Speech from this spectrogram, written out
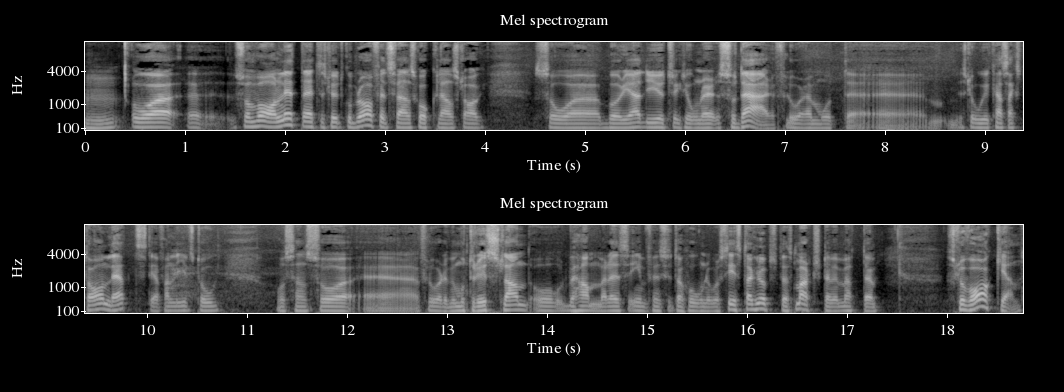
Mm. Och eh, som vanligt när det till slut går bra för ett svenskt hockeylandslag så eh, började ju Tre Kronor sådär. Förlorade mot, eh, eh slog i Kazakstan lätt. Stefan Liv tog. Och sen så eh, förlorade vi mot Ryssland och vi hamnades inför en situation i vår sista gruppspelsmatch där vi mötte Slovakien.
